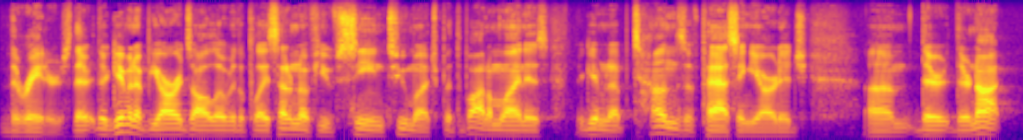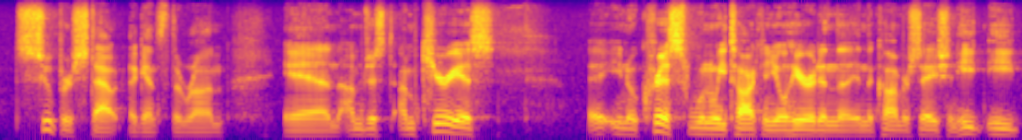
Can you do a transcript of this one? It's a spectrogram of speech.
the Raiders? They're they're giving up yards all over the place. I don't know if you've seen too much, but the bottom line is they're giving up tons of passing yardage. Um, they're they're not super stout against the run, and I'm just I'm curious. Uh, you know, Chris, when we talked, and you'll hear it in the in the conversation, he he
